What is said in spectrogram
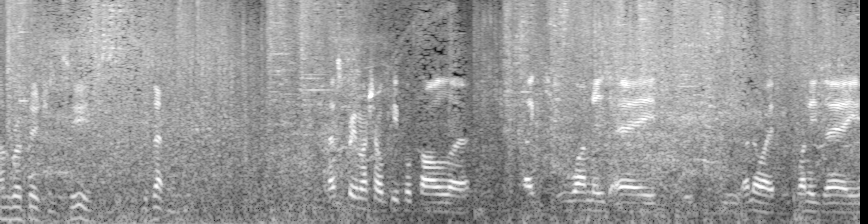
On rotation C. What does that mean? That's pretty much how people call, uh, like, one is a, I know, I think one is a,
